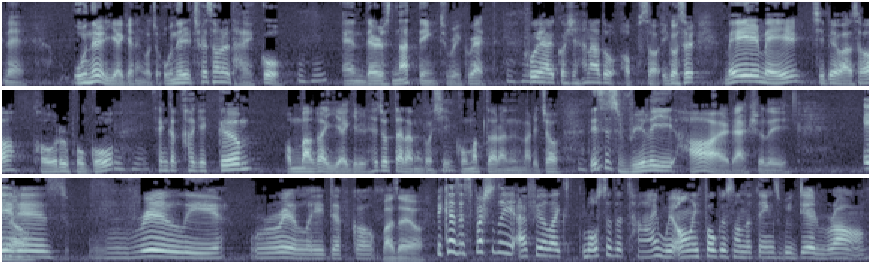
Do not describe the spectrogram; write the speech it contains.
네. 오늘 이야기하는 거죠. 오늘 최선을 다했고, and there's nothing to regret. 후회할 것이 하나도 없어. 이것을 매일매일 집에 와서 거울을 보고 생각하게끔 엄마가 이야기를 해줬다라는 것이 고맙다라는 말이죠. This is really hard, actually. It is really, really difficult. 맞아요. Because especially, I feel like most of the time we only focus on the things we did wrong,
